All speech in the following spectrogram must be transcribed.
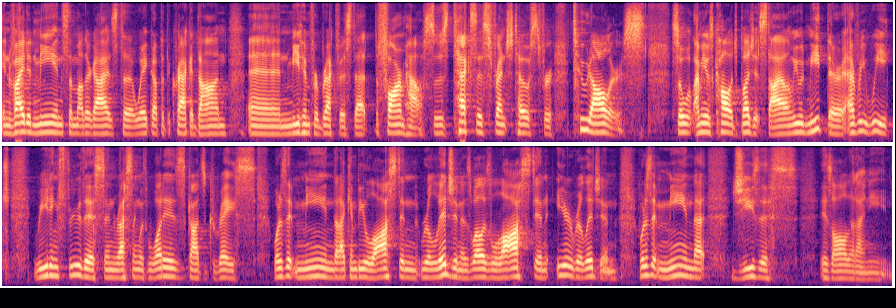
invited me and some other guys to wake up at the crack of dawn and meet him for breakfast at the farmhouse. it was Texas French toast for $2. So, I mean, it was college budget style. And we would meet there every week reading through this and wrestling with what is God's grace? What does it mean that I can be lost in religion as well as lost in irreligion? What does it mean that Jesus is all that I need?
